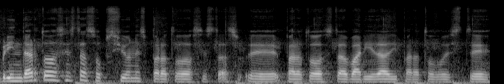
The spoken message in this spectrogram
brindar todas estas opciones para todas estas, eh, para toda esta variedad y para toda esta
